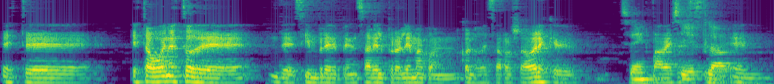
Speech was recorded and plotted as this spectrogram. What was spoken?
Este, está bueno esto de, de siempre pensar el problema con, con los desarrolladores, que sí, a veces sí, es claro. en,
